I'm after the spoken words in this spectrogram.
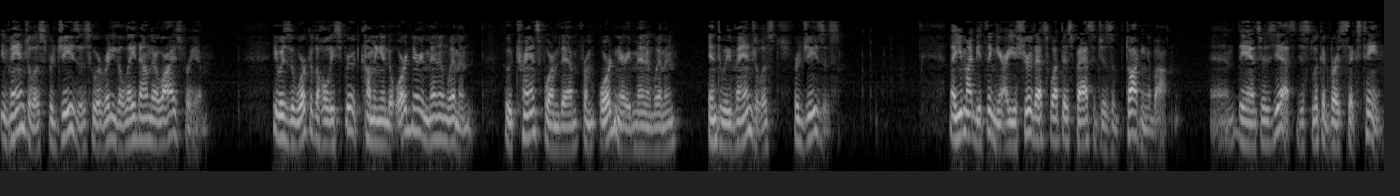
evangelists for Jesus who were ready to lay down their lives for him. It was the work of the Holy Spirit coming into ordinary men and women who transformed them from ordinary men and women into evangelists for Jesus. Now you might be thinking, are you sure that's what this passage is talking about? And the answer is yes. Just look at verse 16.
